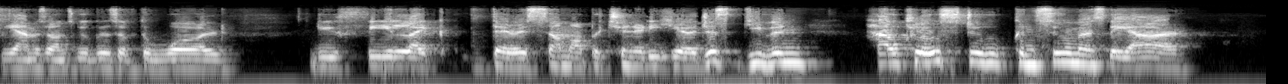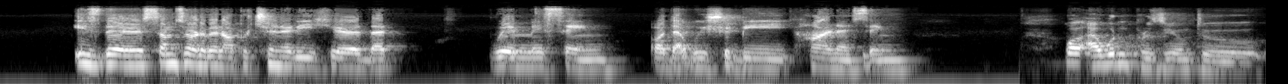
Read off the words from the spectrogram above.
the Amazons, Googles of the world? Do you feel like there is some opportunity here, just given how close to consumers they are? Is there some sort of an opportunity here that we're missing or that we should be harnessing? Well, I wouldn't presume to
